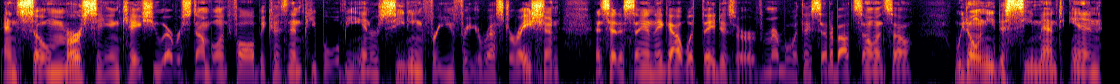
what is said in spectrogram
and sow mercy in case you ever stumble and fall because then people will be interceding for you for your restoration instead of saying they got what they deserve. Remember what they said about so and so? We don't need to cement in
